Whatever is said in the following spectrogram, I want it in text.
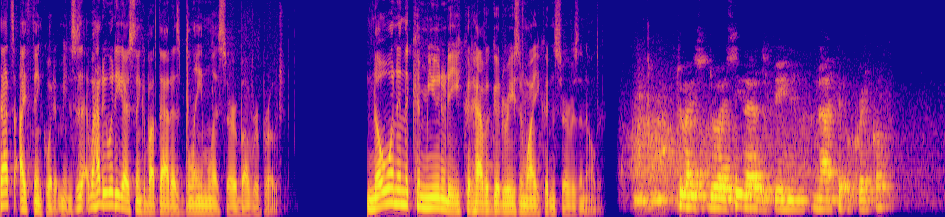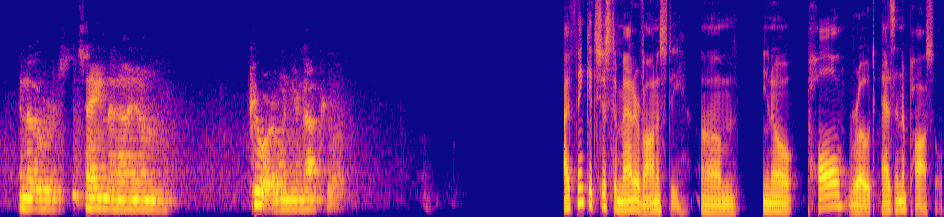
That's, I think, what it means. How do, what do you guys think about that as blameless or above reproach? No one in the community could have a good reason why he couldn't serve as an elder. Do I, do I see that as being not hypocritical? In other words, saying that I am pure when you're not pure? I think it's just a matter of honesty. Um, you know, Paul wrote as an apostle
